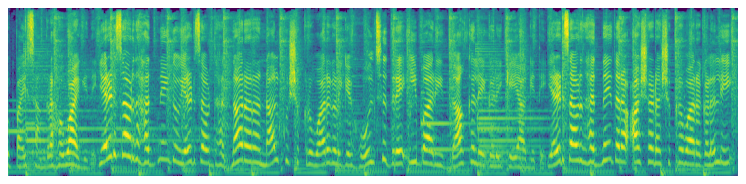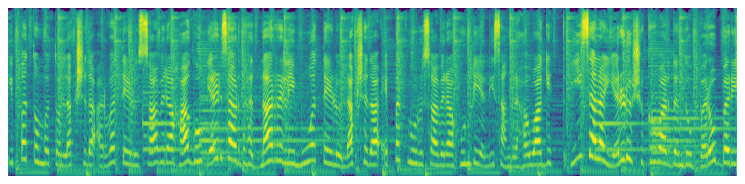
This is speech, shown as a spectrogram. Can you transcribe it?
ರೂಪಾಯಿ ಸಂಗ್ರಹವಾಗಿದೆ. ಎರಡ್ ಸಾವಿರದ ಹದಿನೈದು ಎರಡ್ ಸಾವಿರದ ಹದಿನಾರರ ನಾಲ್ಕು ಶುಕ್ರವಾರಗಳಿಗೆ ಹೋಲಿಸಿದ್ರೆ ಈ ಬಾರಿ ದಾಖಲೆ ಗಳಿಕೆಯಾಗಿದೆ ಎರಡ್ ಸಾವಿರದ ಹದಿನೈದರ ಆಷಾಢ ಶುಕ್ರವಾರಗಳಲ್ಲಿ ಇಪ್ಪತ್ತೊಂಬತ್ತು ಲಕ್ಷದ ಅರವತ್ತೇಳು ಸಾವಿರ ಹಾಗೂ ಎರಡ್ ಸಾವಿರದ ಹದಿನಾರರಲ್ಲಿ ಮೂವತ್ತೇಳು ಲಕ್ಷದ ಎಪ್ಪತ್ಮೂರು ಸಾವಿರ ಹುಂಡಿಯಲ್ಲಿ ಸಂಗ್ರಹವಾಗಿತ್ತು. ಈ ಸಲ ಎರಡು ಶುಕ್ರವಾರದಂದು ಬರೋಬ್ಬರಿ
